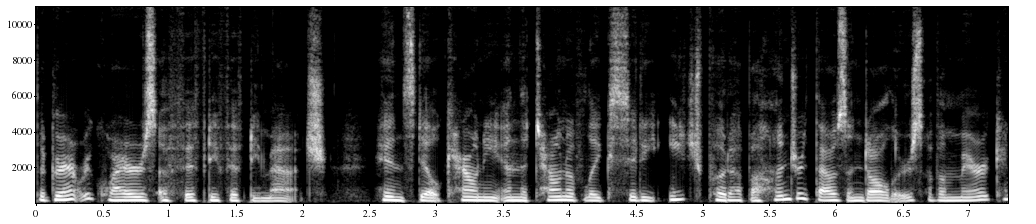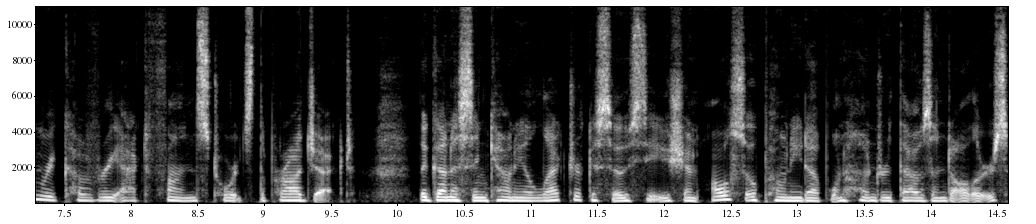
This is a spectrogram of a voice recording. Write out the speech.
the grant requires a 50 50 match. Hinsdale County and the town of Lake City each put up $100,000 of American Recovery Act funds towards the project. The Gunnison County Electric Association also ponied up $100,000,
